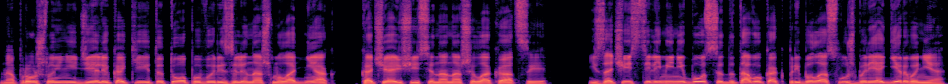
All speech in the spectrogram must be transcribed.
На прошлой неделе какие-то топы вырезали наш молодняк, качающийся на нашей локации, и зачистили мини-босса до того, как прибыла служба реагирования.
